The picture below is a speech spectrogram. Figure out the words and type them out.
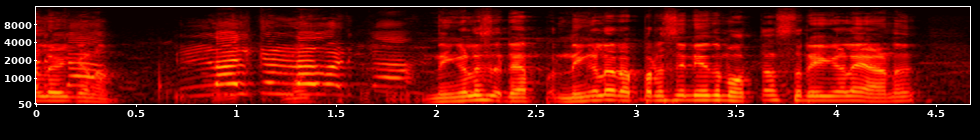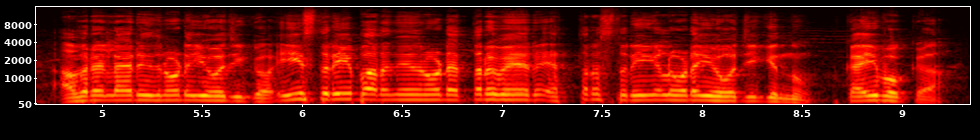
ആലോചിക്കണം. നിങ്ങൾ നിങ്ങൾ റെപ്രസെന്റ് ചെയ്യുന്നത് മൊത്തം സ്ത്രീകളെയാണ്. അവരെല്ലാവരും ഇതിനോട് യോജിക്കുക ഈ സ്ത്രീ പറഞ്ഞതിനോട് എത്ര പേര് എത്ര സ്ത്രീകൾ ഇവിടെ യോജിക്കുന്നു? കൈപൊക്കുക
